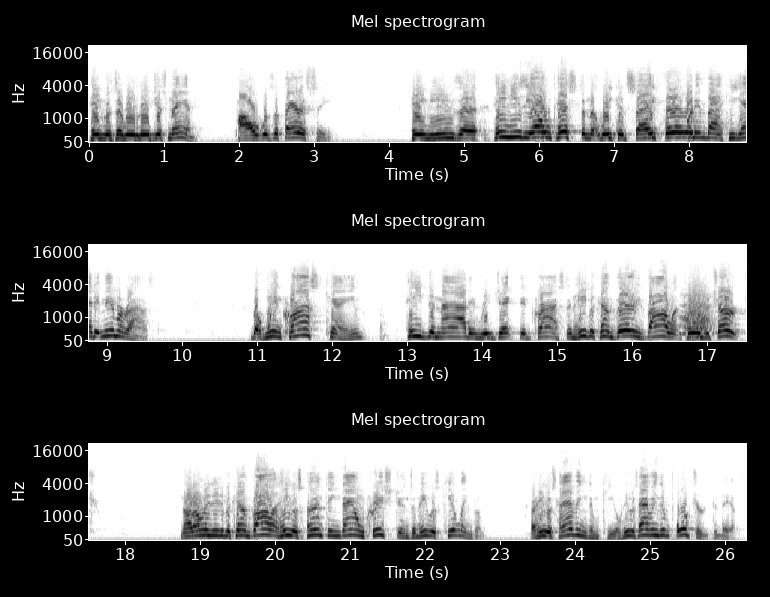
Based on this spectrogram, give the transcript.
He was a religious man. Paul was a Pharisee. He knew the, he knew the Old Testament, we could say, forward and back. He had it memorized. But when Christ came, he denied and rejected Christ. And he became very violent toward the church. Not only did he become violent, he was hunting down Christians and he was killing them. Or he was having them killed. He was having them tortured to death.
